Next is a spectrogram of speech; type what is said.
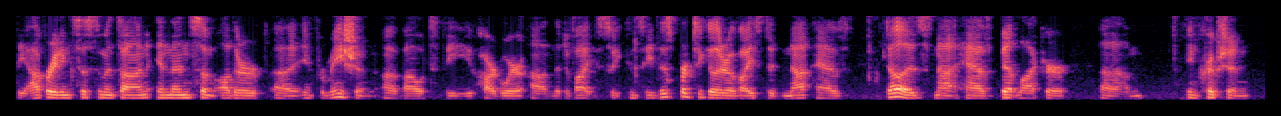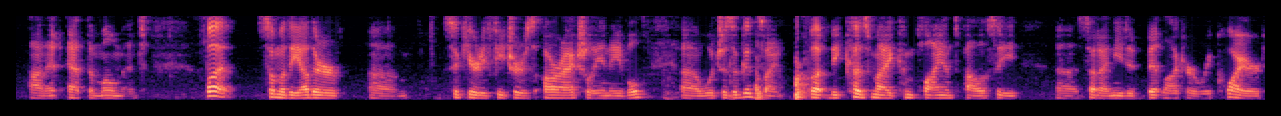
the operating system it's on, and then some other uh, information about the hardware on the device. So you can see this particular device did not have, does not have BitLocker um, encryption on it at the moment, but some of the other um, security features are actually enabled, uh, which is a good sign. But because my compliance policy uh, said I needed BitLocker required,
